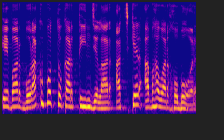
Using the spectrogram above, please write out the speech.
এবার বরাক উপত্যকার তিন জেলার আজকের আবহাওয়ার খবর।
